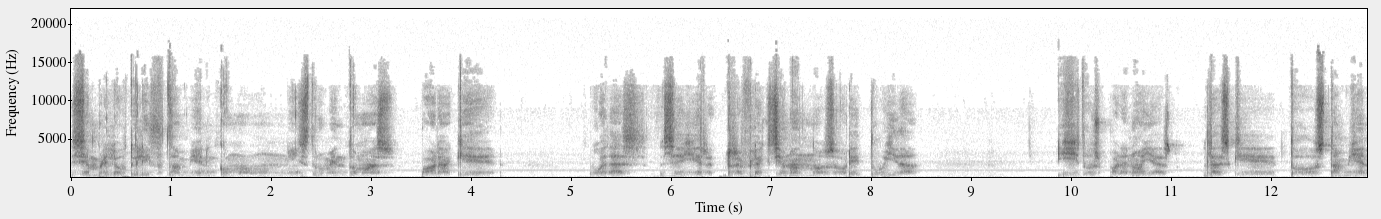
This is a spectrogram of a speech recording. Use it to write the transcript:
siempre lo utilizo también como un instrumento más para que puedas seguir reflexionando sobre tu vida y tus paranoias, las que todos también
